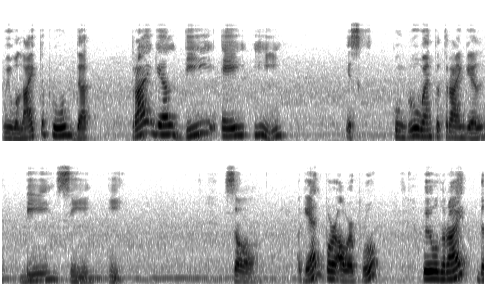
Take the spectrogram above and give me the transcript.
we would like to prove that triangle DAE is congruent to triangle BCE. So again, for our proof, we will write the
